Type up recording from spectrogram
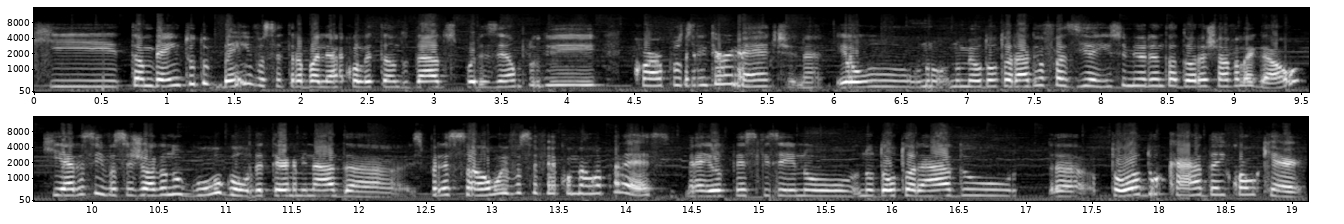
que também tudo bem você trabalhar coletando dados, por exemplo, de corpos da internet, né? Eu, no, no meu doutorado, eu fazia isso e minha orientadora achava legal, que era assim, você joga no Google determinada expressão e você vê como ela aparece. Né? Eu pesquisei no, no doutorado Uh, todo, cada e qualquer.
